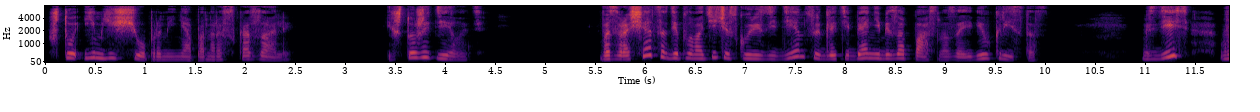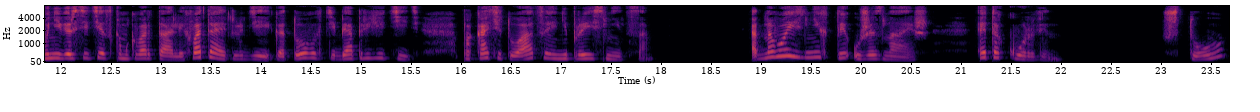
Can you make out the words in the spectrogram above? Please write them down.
что им еще про меня понарассказали? И что же делать? Возвращаться в дипломатическую резиденцию для тебя небезопасно, заявил Кристос. Здесь, в университетском квартале, хватает людей, готовых тебя приютить, пока ситуация не прояснится. Одного из них ты уже знаешь. Это Корвин. Что?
